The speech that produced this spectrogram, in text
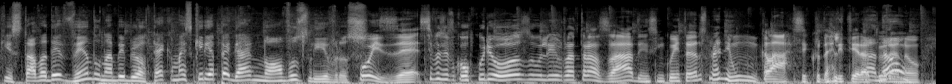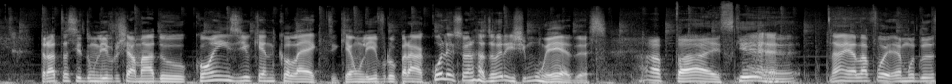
que estava devendo na biblioteca, mas queria pegar novos livros. Pois é, se você ficou curioso, o livro atrasado em 50 anos não é nenhum clássico da literatura, Ah, não? não. Trata-se de um livro chamado Coins You Can Collect, que é um livro para colecionadores de moedas. Rapaz, que. É. Ah, ela foi, é mudou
